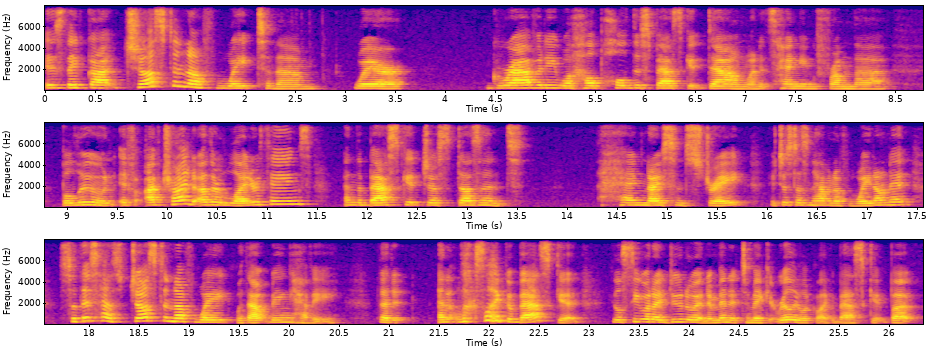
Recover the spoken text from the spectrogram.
is they've got just enough weight to them where gravity will help hold this basket down when it's hanging from the balloon. If I've tried other lighter things and the basket just doesn't hang nice and straight, it just doesn't have enough weight on it. So this has just enough weight without being heavy that it and it looks like a basket. You'll see what I do to it in a minute to make it really look like a basket, but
